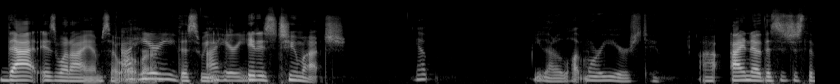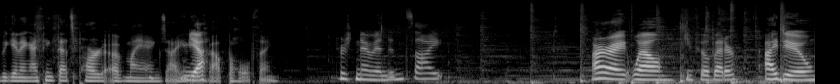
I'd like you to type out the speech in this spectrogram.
that is what I am so I over hear you. this week. I hear you. It is too much. Yep. You got a lot more years too. I I know this is just the beginning. I think that's part of my anxiety Yeah. about the whole thing. There's no end in sight. All right. Well, You feel better? I do.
